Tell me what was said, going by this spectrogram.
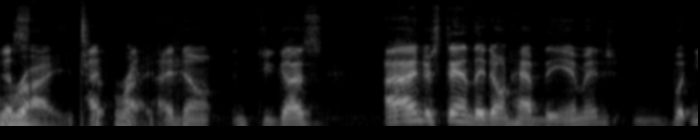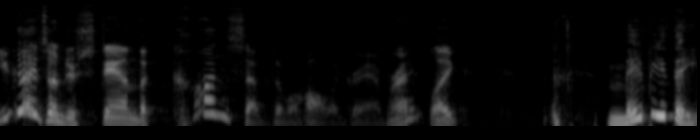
Just- right, I, right. I, I don't. Do you guys? I understand they don't have the image, but you guys understand the concept of a hologram, right? Like Maybe they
